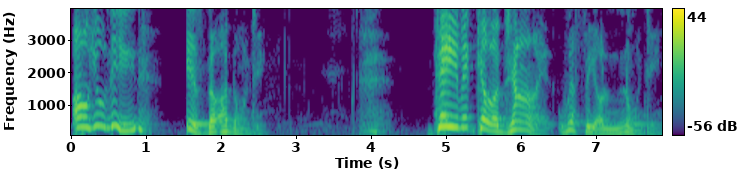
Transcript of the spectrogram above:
All you need is the anointing. David killed a giant with the anointing.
